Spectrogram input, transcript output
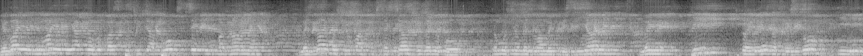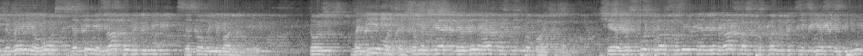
немає, немає ніякого у вас почуття помсти, бажання. Ми знаємо, що в ваших серцях живе любов, тому що ми з вами християни, ми ті, хто йде за Христом і живе Його святими заповідями Святого Євангелія. Тож надіємося, що ми ще не один раз вас тут побачимо. Ще Господь благословить не один раз вас проходити цей хресний путь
